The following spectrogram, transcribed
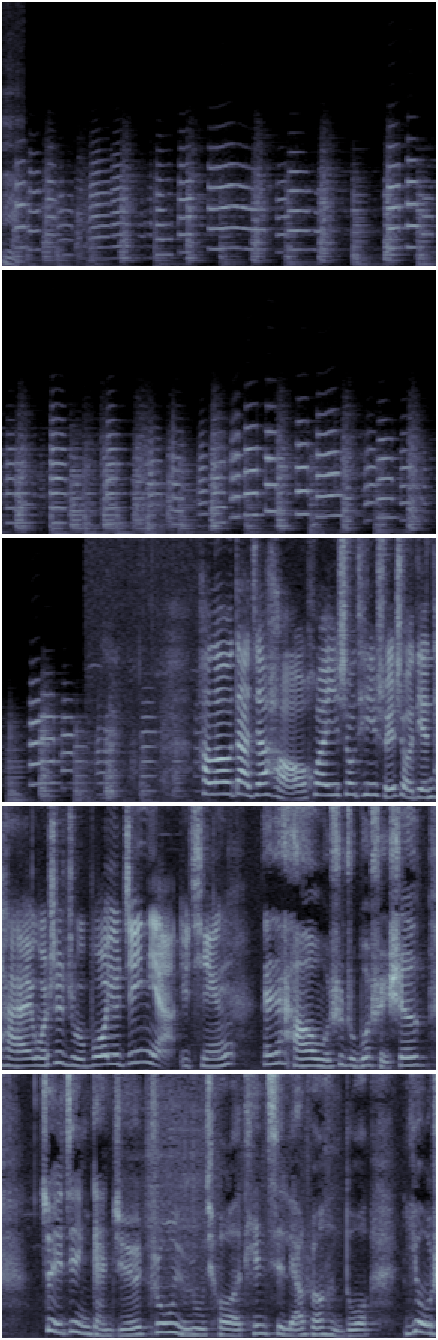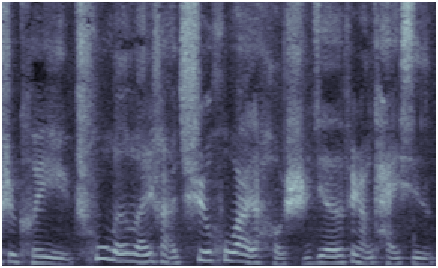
嗯，Hello，大家好，欢迎收听水手电台，我是主播 Eugenia 雨晴。大家好，我是主播水生。最近感觉终于入秋了，天气凉爽很多，又是可以出门玩耍、去户外的好时间，非常开心。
